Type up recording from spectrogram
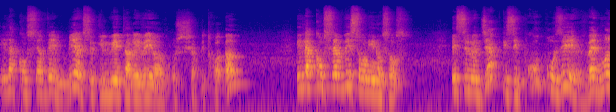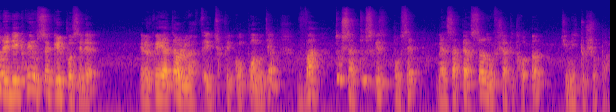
Il a conservé bien ce qui lui est arrivé au chapitre 1. Il a conservé son innocence. Et c'est le diable qui s'est proposé vainement de détruire ce qu'il possédait. Et le Créateur lui a fait, comprendre au diable, va, touche à tout ce qu'il possède, mais à sa personne au chapitre 1, tu n'y touches pas.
